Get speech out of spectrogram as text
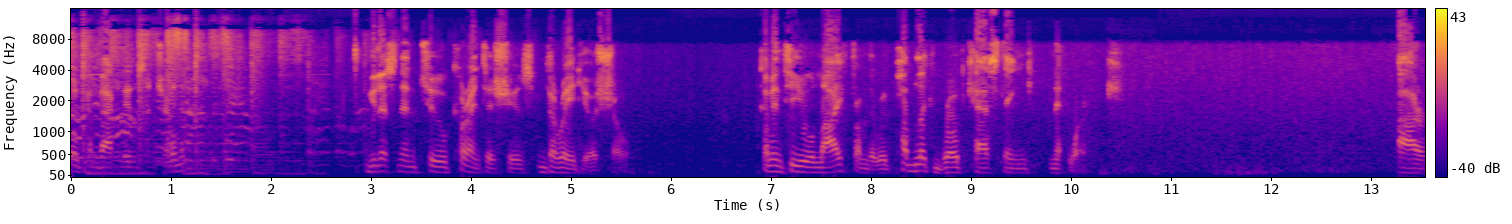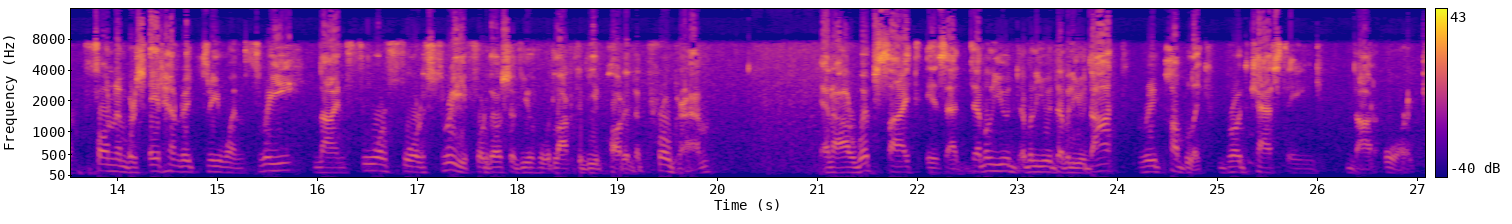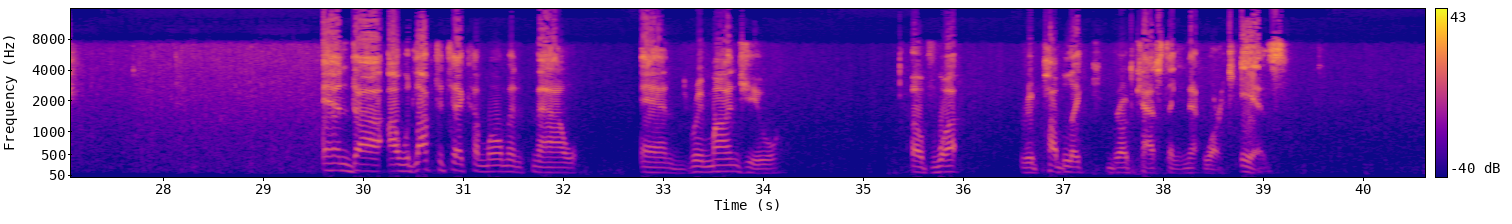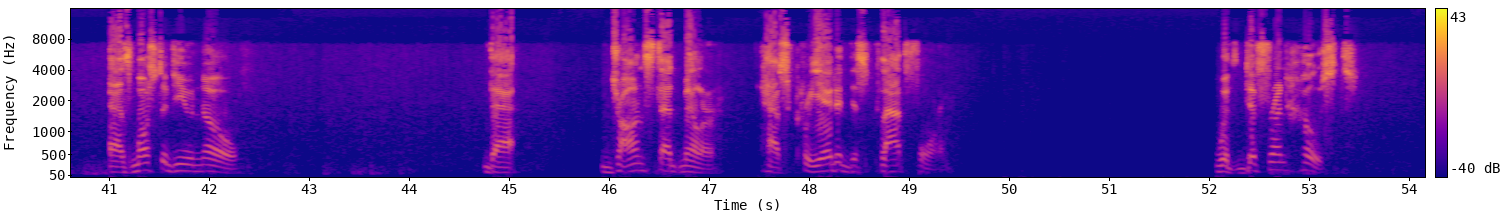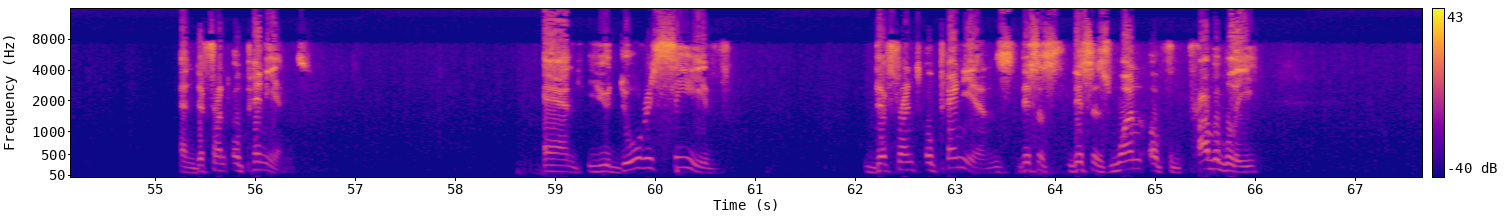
Welcome back, ladies and gentlemen. You're listening to Current Issues, the radio show. Coming to you live from the Republic Broadcasting Network. Our phone number is 800-313-9443 for those of you who would like to be a part of the program. And our website is at www.republicbroadcasting.org. And uh, I would like to take a moment now and remind you of what Republic Broadcasting Network is. As most of you know, that John Stadtmiller has created this platform with different hosts and different opinions and you do receive different opinions. This is this is one of probably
